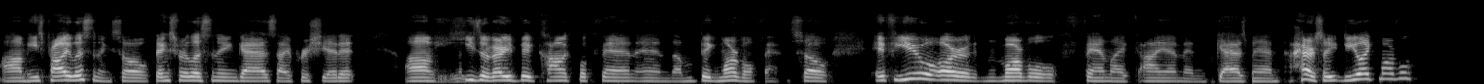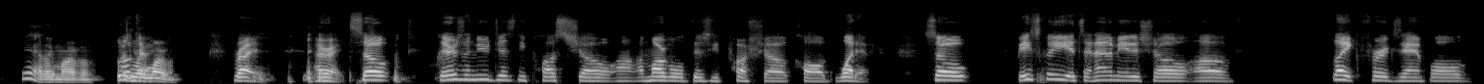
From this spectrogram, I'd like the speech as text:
Um, he's probably listening. So thanks for listening, guys. I appreciate it. Um, he's a very big comic book fan and a big Marvel fan. So if you are a Marvel fan like I am and Gazman, Harris, are you, do you like Marvel? yeah, I like Marvel. Who doesn't Okay. like Marvel? Right. All right. So there's a new Disney Plus show, uh, a Marvel Disney Plus show called What If. So basically, it's an animated show of, like, for example,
